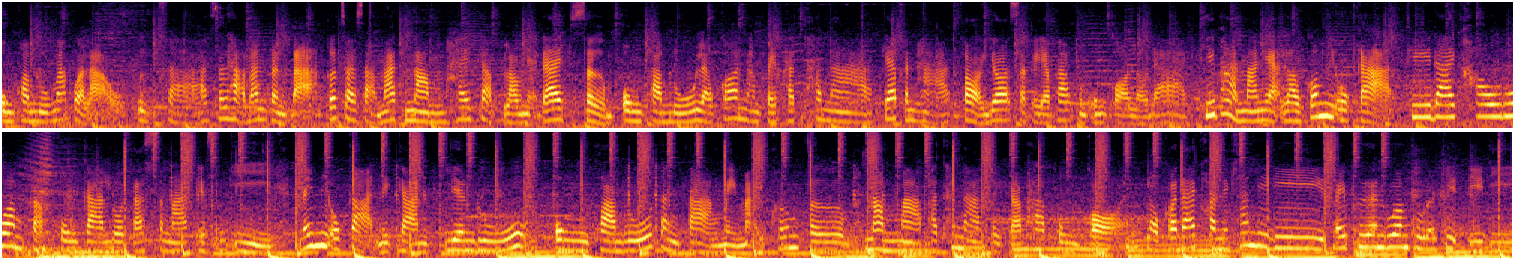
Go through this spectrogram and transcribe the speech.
องค์ความรู้มากกว่าเรา ปรึกษาสถาบันต่างๆ ก็จะสามารถนำให้กับเราเนี่ยได้เสริมองค์ความรู้ แล้วก็นำไปพัฒนาแก้ปัญหาต่อยอดศักยภาพขององค์กรเราได้ ที่ผ่านมาเนี่ยเราก็มีโอกาสที่ได้เข้าร่วมกับโครงการ Lotus Smart SME ได้มีโอกาสในการเรียนรู้องค์ความรู้ต่างๆ ใหม่ๆ เพิ่มเติมนำมาพัฒนาศักยภาพองค์กร เราก็ได้คอนเนคชั่นดีๆ ได้เพื่อนร่วมธุรกิจดี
